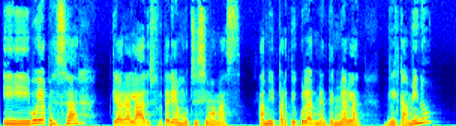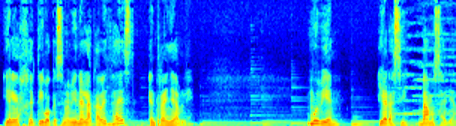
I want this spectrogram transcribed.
Y voy a pensar que ahora la disfrutaría muchísimo más. A mí particularmente me hablan del camino y el adjetivo que se me viene a la cabeza es entrañable. Muy bien, y ahora sí, vamos allá.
